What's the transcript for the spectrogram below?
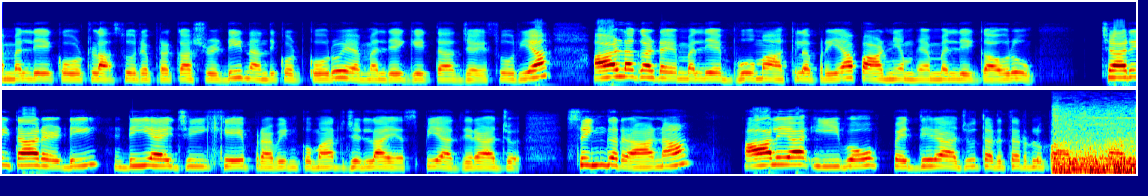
MLA Kotla Suryaprakash Reddy Nandikotkur MLA Githa Jayasurya Allagadda MLA Bhuma Akhilapriya Panyam MLA Gowru Charitha Reddy DIG K Praveen Kumar జిల్లా ఎస్పీ అధిరాజ్ సింగ్ రాణా ఆలయ ఈవో పెద్దిరాజు తదితరులు పాల్గొన్నారు.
